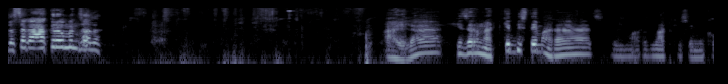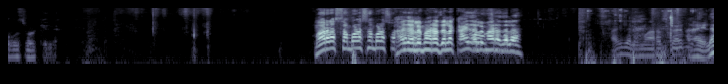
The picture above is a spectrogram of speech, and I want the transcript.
जसं का आक्रमण झालं. आयला हे जरा नाटकेत दिसते महाराज. महाराज नाटकीच आहे. मी कवच ओळख केलंय महाराज सांभाळा सांभाळा काय झालं महाराजाला? काय झालं महाराजाला? काय झालं महाराज? काय आईला.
